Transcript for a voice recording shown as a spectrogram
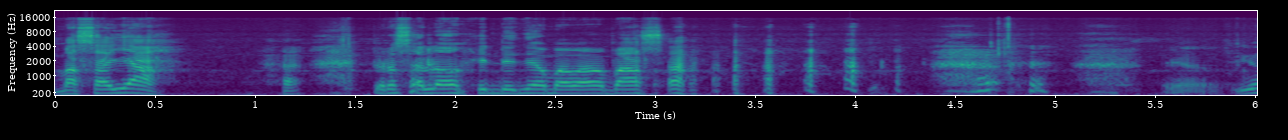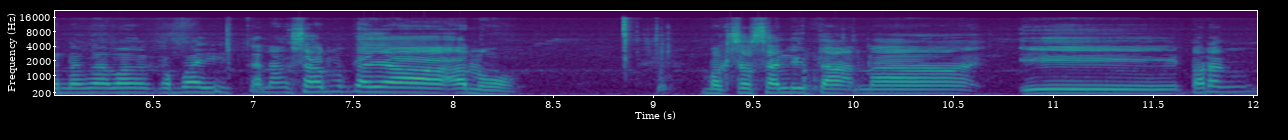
Masaya. Pero sa loob, hindi nyo mababasa. Yun- yun na nga mga kabay. Tanang saan kaya ano, magsasalita na i parang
